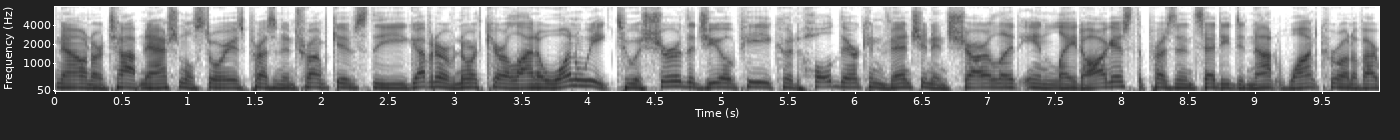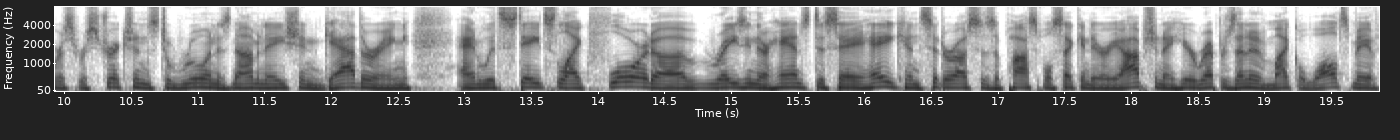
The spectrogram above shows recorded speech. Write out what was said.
Now, in our top national stories, President Trump gives the governor of North Carolina one week to assure the GOP could hold their convention in Charlotte in late August. The president said he did not want coronavirus restrictions to ruin his nomination gathering. And with states like Florida raising their hands to say, hey, consider us as a possible secondary option, I hear Representative Michael Waltz may have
